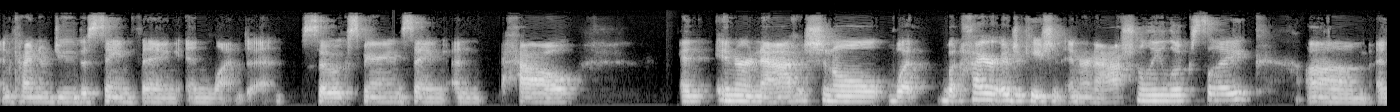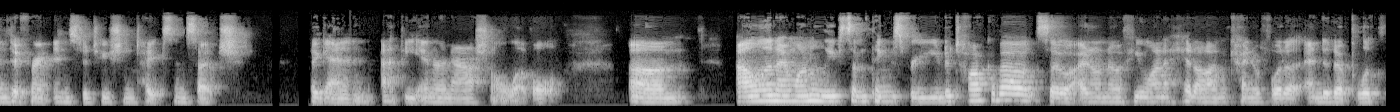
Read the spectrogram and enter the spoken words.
and kind of do the same thing in London. So experiencing and how an international what what higher education internationally looks like um, and different institution types and such again at the international level um, Alan, I want to leave some things for you to talk about. So I don't know if you want to hit on kind of what it ended up look,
